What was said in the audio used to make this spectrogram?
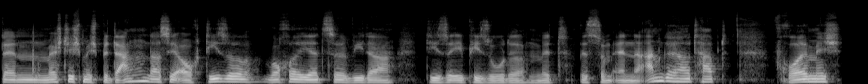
dann möchte ich mich bedanken, dass ihr auch diese Woche jetzt wieder diese Episode mit bis zum Ende angehört habt. Freue mich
